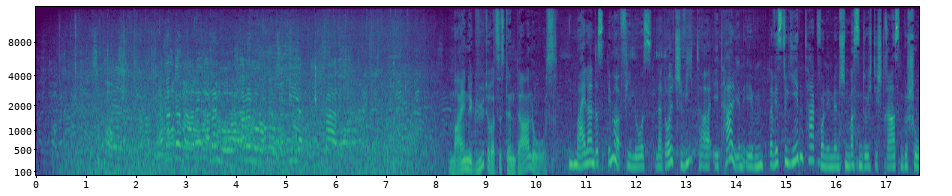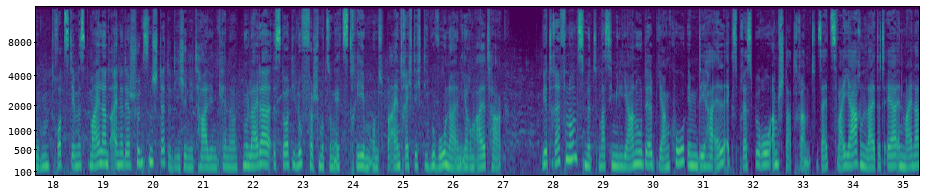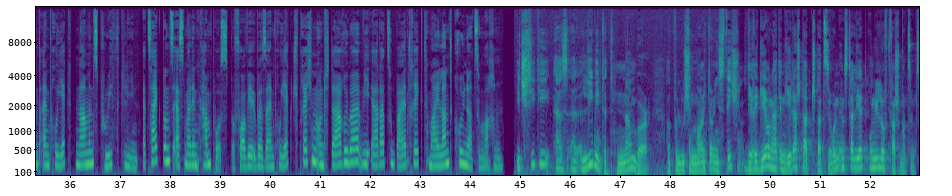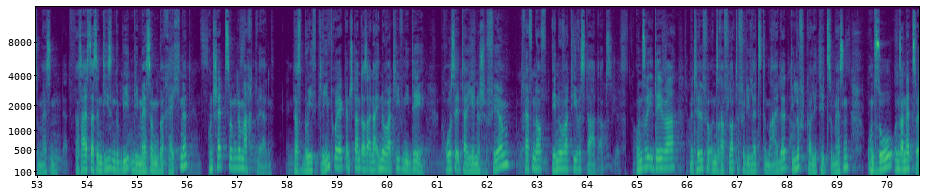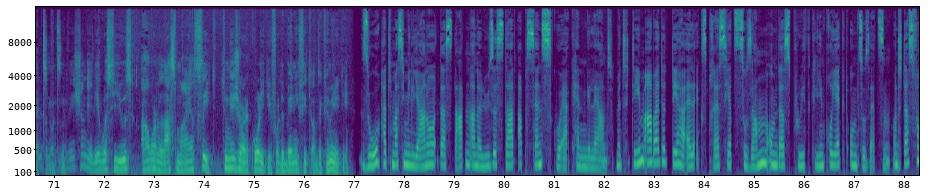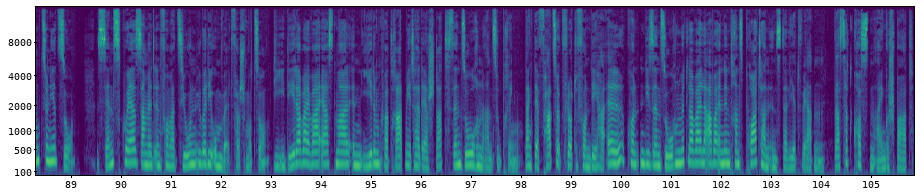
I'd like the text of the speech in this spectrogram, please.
Meine Güte, was ist denn da los? In Mailand ist immer viel los. La Dolce Vita, Italien eben. Da wirst du jeden Tag von den Menschenmassen durch die Straßen geschoben. Trotzdem ist Mailand eine der schönsten Städte, die ich in Italien kenne. Nur leider ist dort die Luftverschmutzung extrem und beeinträchtigt die Bewohner in ihrem Alltag. Wir treffen uns mit Massimiliano Del Bianco im DHL Expressbüro am Stadtrand. Seit zwei Jahren leitet er in Mailand ein Projekt namens Breathe Clean. Er zeigt uns erstmal den Campus, bevor wir über sein Projekt sprechen und darüber, wie er dazu beiträgt, Mailand grüner zu machen. Die Regierung hat in jeder Stadt Stationen installiert, um die Luftverschmutzung zu messen. Das heißt, dass in diesen Gebieten die Messungen berechnet und Schätzungen gemacht werden. Das Breathe Clean Projekt entstand aus einer innovativen Idee. Große italienische Firmen treffen auf innovative Start-ups. Unsere Idee war, mithilfe unserer Flotte für die letzte Meile die Luftqualität zu messen und so unser Netzwerk zu nutzen. So hat Massimiliano das Datenanalyse-Startup SenseSquare kennengelernt. Mit dem arbeitet DHL Express jetzt zusammen, um das Breathe Clean Projekt umzusetzen. Und das funktioniert so. SenseSquare sammelt Informationen über die Umweltverschmutzung. Die Idee dabei war erstmal, in jedem Quadratmeter der Stadt Sensoren anzubringen. Dank der Fahrzeugflotte von DHL konnten die Sensoren mittlerweile aber in den Transportern installiert werden. Das hat Kosten eingespart.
